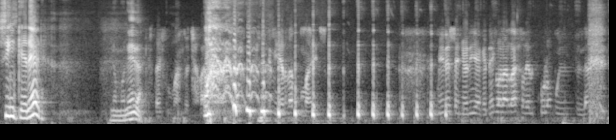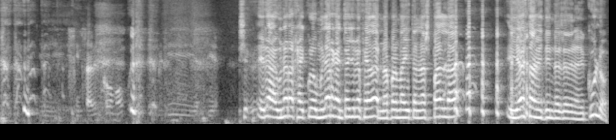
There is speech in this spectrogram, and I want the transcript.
Sin querer. Una moneda. estáis fumando, chaval. ¿Qué mierda fumáis? Mire, señoría, que tengo la raja del culo muy larga y sin saber cómo, pues me metí el pie. Era una raja de culo muy larga, entonces yo le fui a dar una palmadita en la espalda y ya estaba metiendo el dedo en el culo.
